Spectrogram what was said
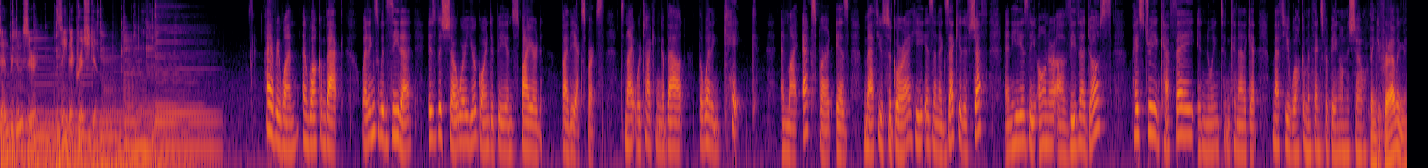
Host and producer, Zita Christian. Hi, everyone, and welcome back. Weddings with Zita is the show where you're going to be inspired by the experts. Tonight, we're talking about the wedding cake. And my expert is Matthew Seguro. He is an executive chef and he is the owner of Vida Doce Pastry and Cafe in Newington, Connecticut. Matthew, welcome and thanks for being on the show. Thank you for having me.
